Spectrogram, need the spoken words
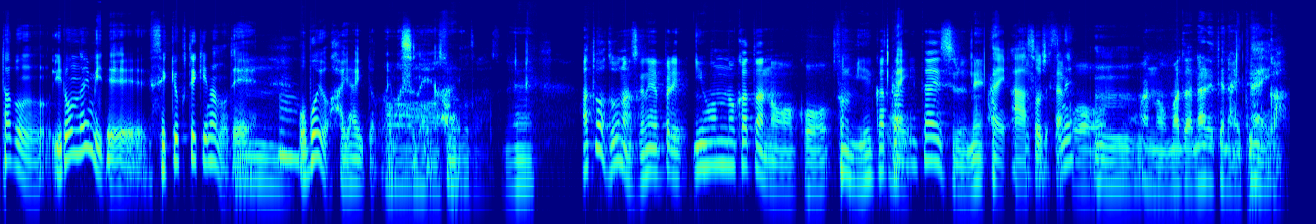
多分いろんな意味で積極的なので、うん。覚えは早いと思いますね。そういうことなんですね。あとはどうなんですかね。やっぱり日本の方のこうその見え方に対するね、はい。あーちょっとしたそうですね。こううん。あのまだ慣れてないというか、は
